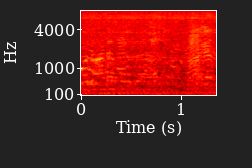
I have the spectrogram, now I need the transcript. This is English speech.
పోతాంటే పోతా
